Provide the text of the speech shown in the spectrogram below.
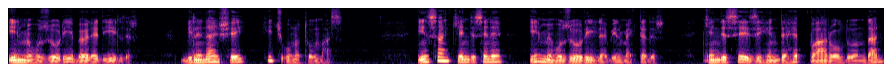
İlmi huzuri böyle değildir. Bilinen şey hiç unutulmaz. İnsan kendisini ilmi huzuri ile bilmektedir. Kendisi zihinde hep var olduğundan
